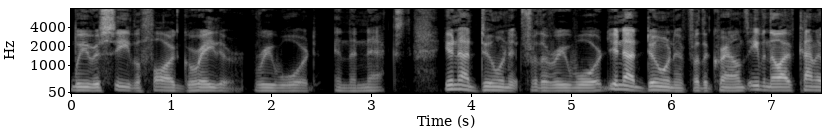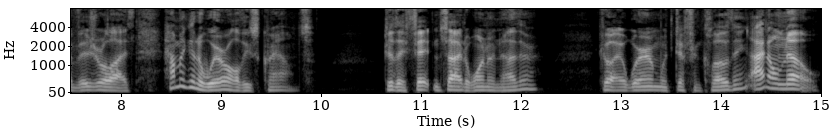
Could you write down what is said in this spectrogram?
we receive a far greater reward in the next. You're not doing it for the reward. You're not doing it for the crowns, even though I've kind of visualized how am I going to wear all these crowns? Do they fit inside of one another? Do I wear them with different clothing? I don't know.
